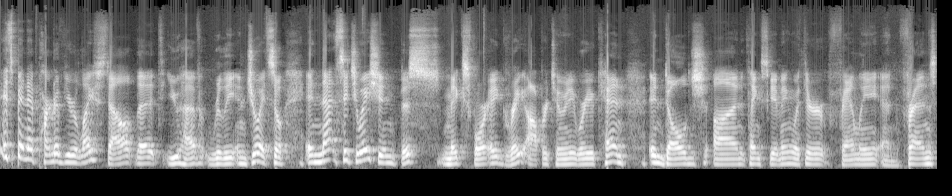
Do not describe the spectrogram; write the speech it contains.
it's been a part of your lifestyle that you have really enjoyed. So in that situation, this makes for a great opportunity where you can indulge on Thanksgiving with your family and friends,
